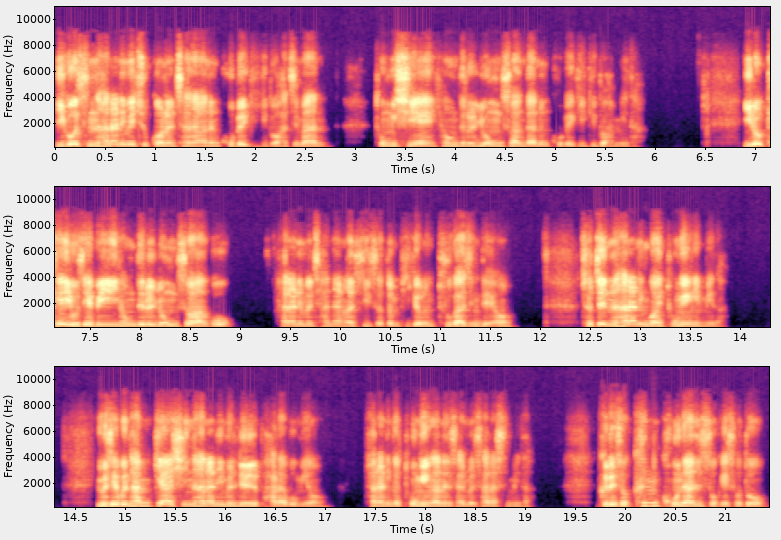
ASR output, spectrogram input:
이것은 하나님의 주권을 찬양하는 고백이기도 하지만 동시에 형들을 용서한다는 고백이기도 합니다. 이렇게 요셉이 형들을 용서하고 하나님을 찬양할 수 있었던 비결은 두 가지인데요. 첫째는 하나님과의 동행입니다. 요셉은 함께 하신 하나님을 늘 바라보며 하나님과 동행하는 삶을 살았습니다. 그래서 큰 고난 속에서도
